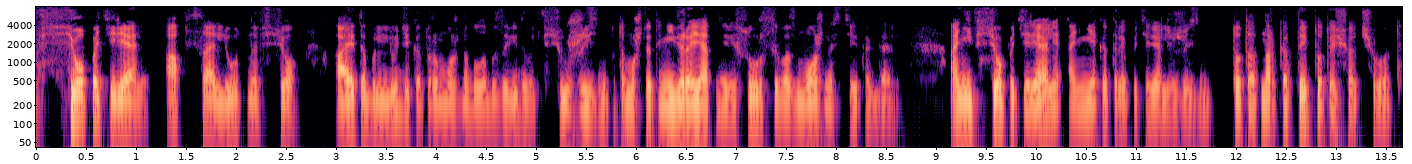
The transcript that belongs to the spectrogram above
все потеряли, абсолютно все. А это были люди, которым можно было бы завидовать всю жизнь, потому что это невероятные ресурсы, возможности и так далее. Они все потеряли, а некоторые потеряли жизнь. Кто-то от наркоты, кто-то еще от чего-то.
